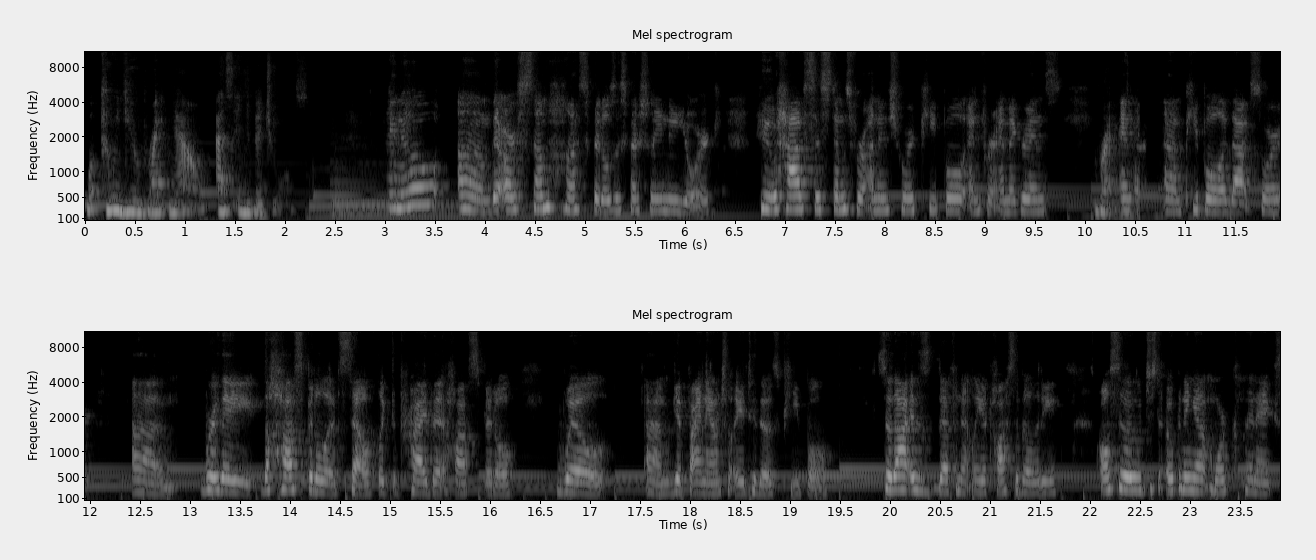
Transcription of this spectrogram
What can we do right now as individuals? I know um, there are some hospitals, especially in New York, who have systems for uninsured people and for immigrants right. and um, people of that sort, um, where they, the hospital itself, like the private hospital, will um, give financial aid to those people. So that is definitely a possibility. Also, just opening up more clinics.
